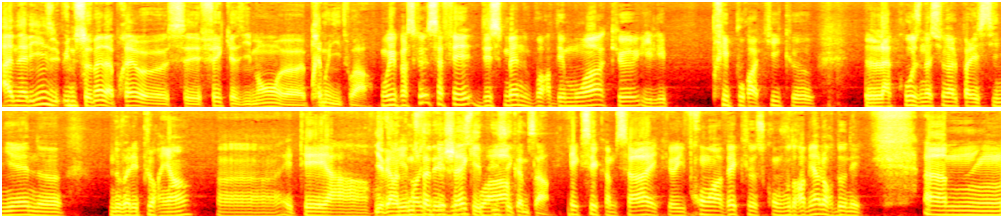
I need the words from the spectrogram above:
analyse une semaine après euh, ces faits quasiment euh, prémonitoires? Oui, parce que ça fait des semaines, voire des mois, qu'il est pris pour acquis que la cause nationale palestinienne ne valait plus rien, euh, était à. Il y avait un constat d'échec et puis c'est comme ça. Et que c'est comme ça et qu'ils feront avec ce qu'on voudra bien leur donner. Euh,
